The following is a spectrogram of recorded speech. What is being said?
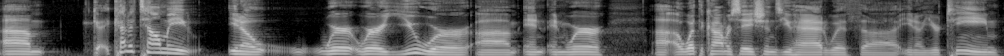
Um, kind of tell me, you know, where where you were um, and and where uh, what the conversations you had with uh, you know your team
